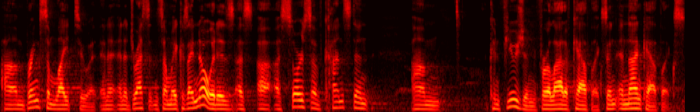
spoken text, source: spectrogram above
um, bring some light to it and, and, address it in some way, because I know it is a, a source of constant um, confusion for a lot of Catholics and, and non Catholics.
